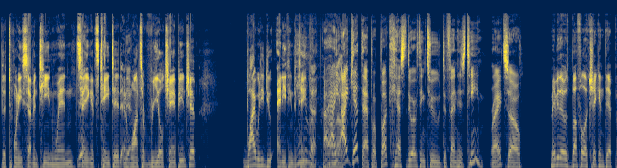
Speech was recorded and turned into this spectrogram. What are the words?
the 2017 win, saying it's tainted and Yeah. wants a real championship, why would he do anything to taint that? I, I, I get that, but Buck has to do everything to defend his team, right? So Maybe there was buffalo chicken dip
